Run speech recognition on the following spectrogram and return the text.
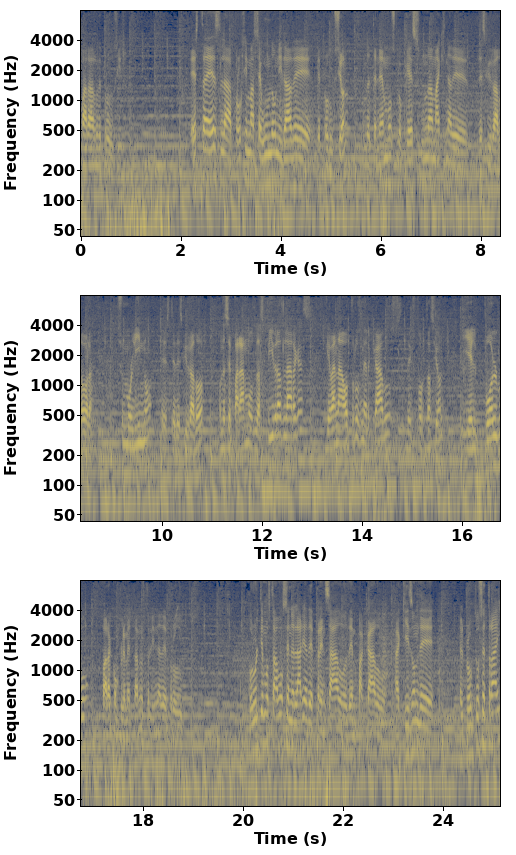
parar de producir. Esta es la próxima segunda unidad de, producción, donde tenemos lo que es una máquina de desfibradora. Es un molino este, desfibrador, donde separamos las fibras largas que van a otros mercados de exportación y el polvo para complementar nuestra línea de productos. Por último estamos en el área de prensado, de empacado. Aquí es donde el producto se trae,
